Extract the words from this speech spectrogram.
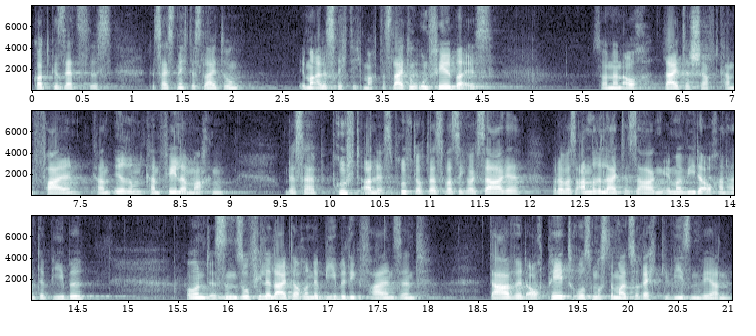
Gott gesetzt ist? Das heißt nicht, dass Leitung immer alles richtig macht, dass Leitung unfehlbar ist, sondern auch Leiterschaft kann fallen, kann irren, kann Fehler machen und deshalb prüft alles, prüft auch das, was ich euch sage oder was andere Leiter sagen, immer wieder auch anhand der Bibel. Und es sind so viele Leiter auch in der Bibel, die gefallen sind. David, auch Petrus musste mal zurechtgewiesen werden.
